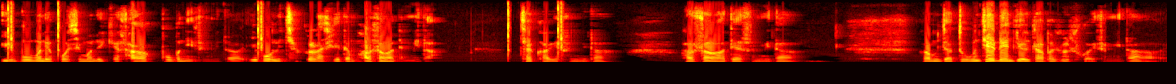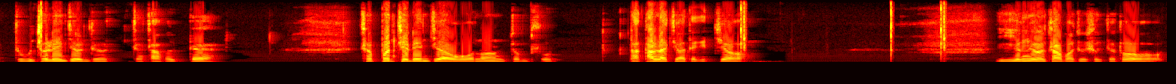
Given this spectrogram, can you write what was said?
이 부분에 보시면 이렇게 사각 부분이 있습니다. 이 부분이 체크를 하시게 되면 활성화됩니다. 체크하겠습니다. 활성화됐습니다. 그럼 이제 두 번째 렌즈를 잡아줄 수가 있습니다. 두 번째 렌즈를 이제, 잡을 때, 첫 번째 렌즈하고는 좀 다 달라져야 되겠죠. 이 영역을 잡아주실 때도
